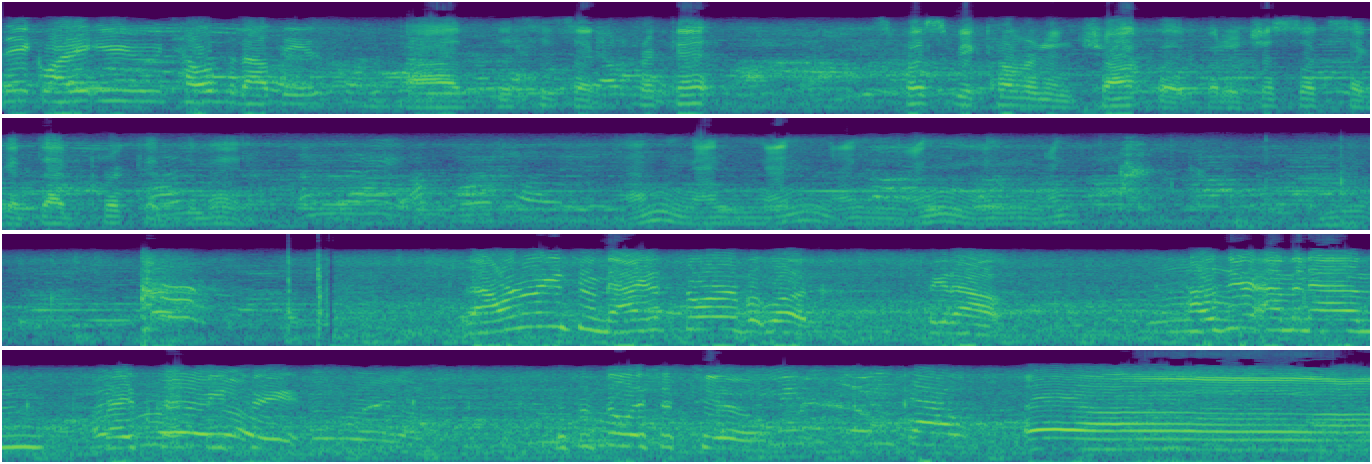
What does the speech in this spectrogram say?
Nick, why don't you tell us about these? Uh, this is a cricket. It's supposed to be covered in chocolate, but it just looks like a dead cricket to me. Now we're going to a magnet store, but look, check it out. How's your M&M Rice Krispie treat? This is delicious too. Uh,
